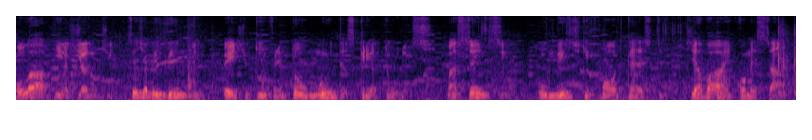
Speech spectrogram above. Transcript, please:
Olá, viajante. Seja bem-vindo. Vejo que enfrentou muitas criaturas. Mas sente-se, o Mystic Podcast já vai começar.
